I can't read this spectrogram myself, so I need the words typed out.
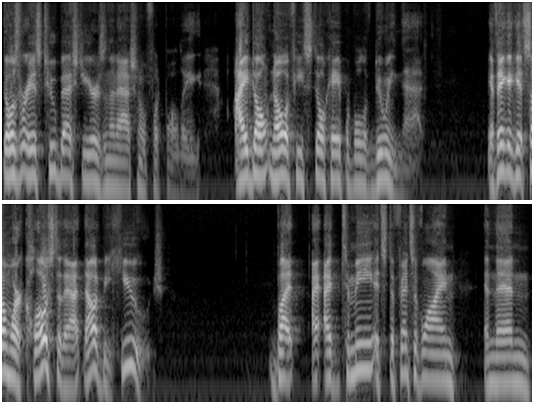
Those were his two best years in the National Football League. I don't know if he's still capable of doing that. If they could get somewhere close to that, that would be huge. But I, I to me, it's defensive line, and then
